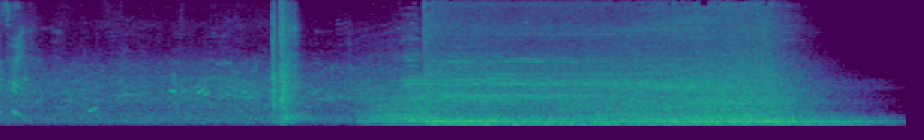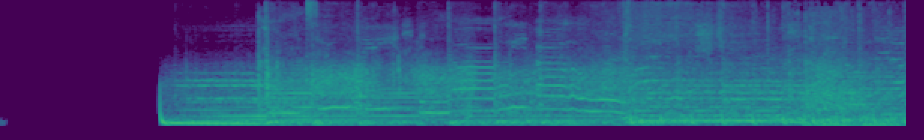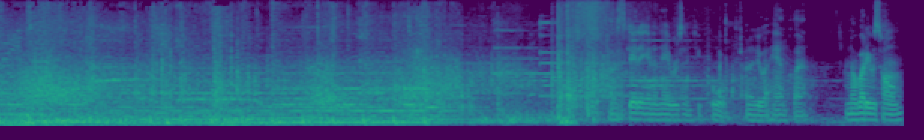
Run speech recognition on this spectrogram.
Outside? Pool, trying to do a hand plant. Nobody was home.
